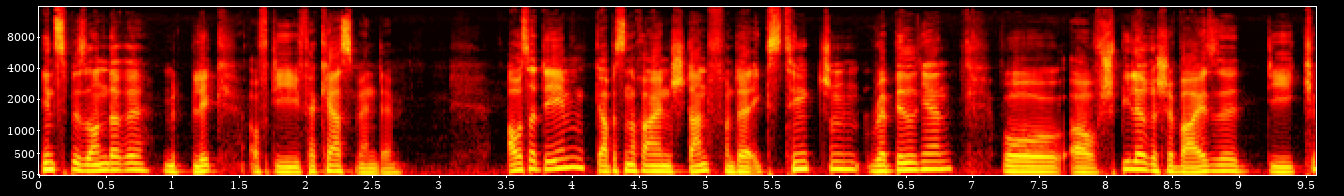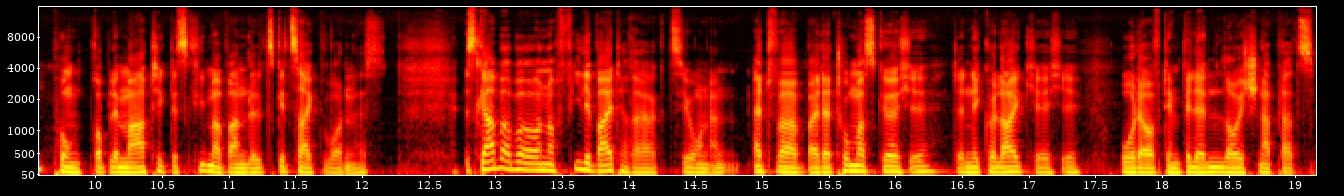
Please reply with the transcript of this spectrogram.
Insbesondere mit Blick auf die Verkehrswende. Außerdem gab es noch einen Stand von der Extinction Rebellion, wo auf spielerische Weise die Kipppunktproblematik des Klimawandels gezeigt worden ist. Es gab aber auch noch viele weitere Aktionen, etwa bei der Thomaskirche, der Nikolaikirche oder auf dem Wilhelm-Leuschner-Platz.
